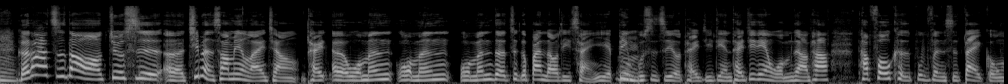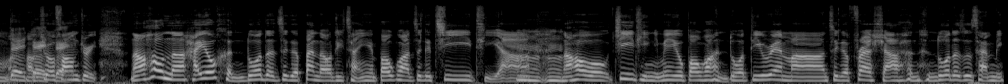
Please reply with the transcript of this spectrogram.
嗯可是大家知道，就是呃，基本上面来讲，台呃，我们我们我们的这个半导体产业，并不是只有台积电。台积电我们讲它它 focus 部分是代工。对，对，做 foundry，然后呢，还有很多的这个半导体产业，包括这个记忆体啊，嗯嗯，然后记忆体里面又包括很多 DRAM 啊，这个 Flash 啊，很很多的这个产品。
